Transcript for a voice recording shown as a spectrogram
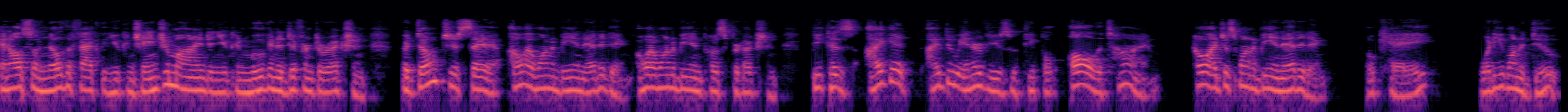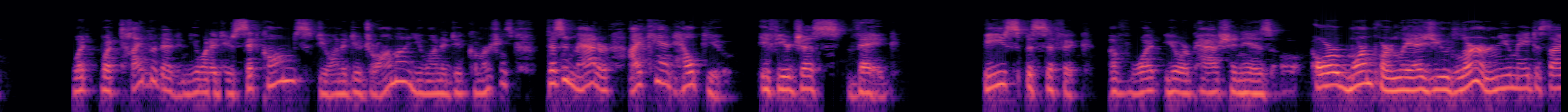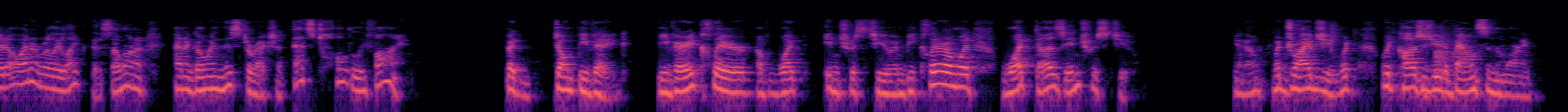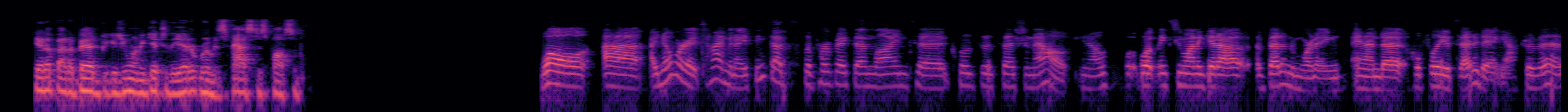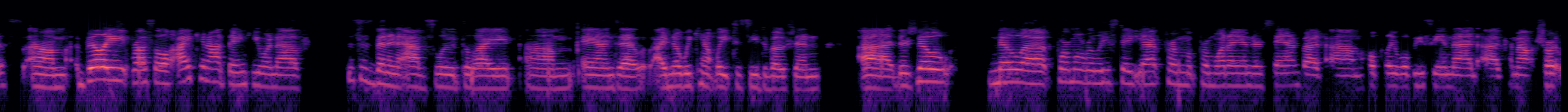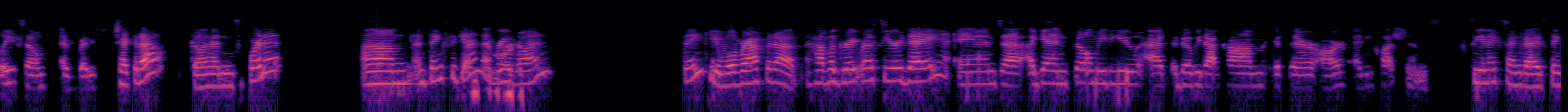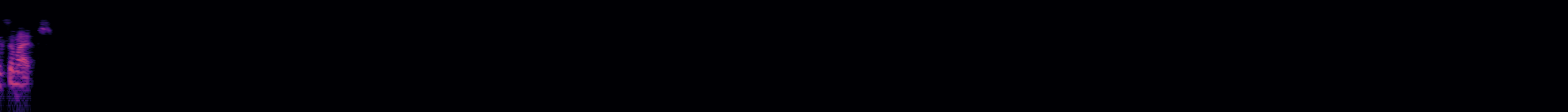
and also know the fact that you can change your mind and you can move in a different direction. But don't just say, "Oh, I want to be in editing. Oh, I want to be in post production." Because I get I do interviews with people all the time. "Oh, I just want to be in editing." Okay. What do you want to do? What what type of editing? You want to do sitcoms? Do you want to do drama? You want to do commercials? Doesn't matter. I can't help you if you're just vague. Be specific of what your passion is or more importantly as you learn you may decide oh i don't really like this i want to kind of go in this direction that's totally fine but don't be vague be very clear of what interests you and be clear on what what does interest you you know what drives you what what causes you to bounce in the morning get up out of bed because you want to get to the edit room as fast as possible well, uh, I know we're at time, and I think that's the perfect end line to close this session out. You know, what, what makes you want to get out of bed in the morning? And uh, hopefully, it's editing after this. Um, Billy Russell, I cannot thank you enough. This has been an absolute delight, um, and uh, I know we can't wait to see Devotion. Uh, there's no no uh, formal release date yet, from from what I understand, but um, hopefully, we'll be seeing that uh, come out shortly. So everybody, should check it out. Go ahead and support it. Um, and thanks again, Thank everyone. Thank you. We'll wrap it up. Have a great rest of your day. And uh, again, Phil, meet you at adobe.com if there are any questions. See you next time, guys. Thanks so much.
